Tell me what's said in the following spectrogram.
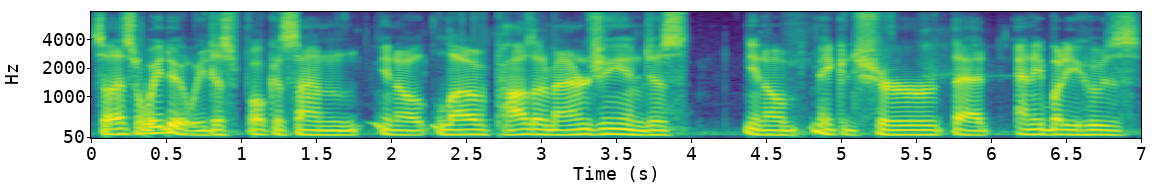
so that's what we do. We just focus on, you know, love, positive energy and just, you know, making sure that anybody who's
